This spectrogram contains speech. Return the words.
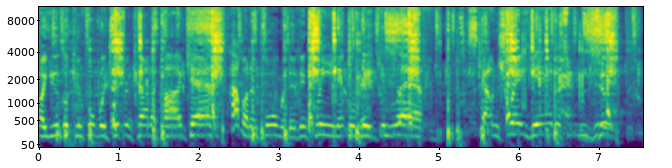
Are you looking for a different kind of podcast? How about informative and clean? It will make you laugh. Scout and Trey, yeah, that's what we do.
